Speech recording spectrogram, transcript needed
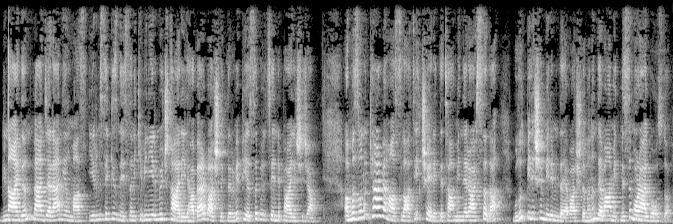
Günaydın, ben Ceren Yılmaz. 28 Nisan 2023 tarihli haber başlıkları ve piyasa bültenini paylaşacağım. Amazon'un kar ve hasılatı ilk çeyrekte tahminleri aşsa da bulut bilişim biriminde yavaşlamanın devam etmesi moral bozdu.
